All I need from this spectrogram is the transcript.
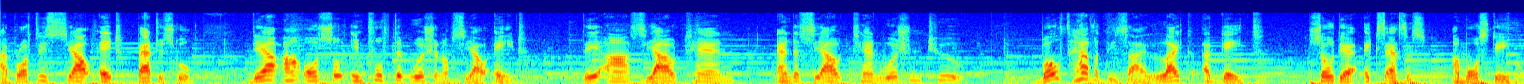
I brought this CL8 back to school. There are also improved version of CL8. They are CL10 and the CL10 version 2. Both have a design like a gate, so their x-axis are more stable.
